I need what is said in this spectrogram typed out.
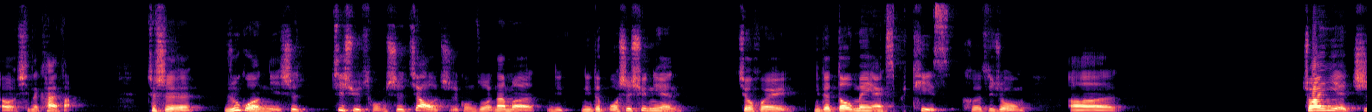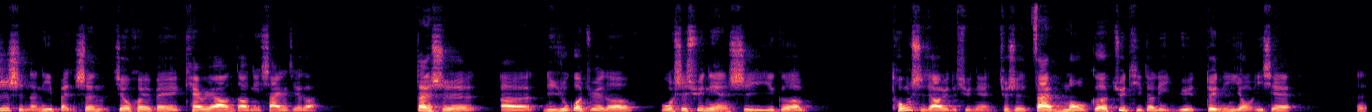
呃新的看法。就是如果你是继续从事教职工作，那么你你的博士训练就会你的 domain expertise 和这种呃专业知识能力本身就会被 carry on 到你下一个阶段。但是呃，你如果觉得博士训练是一个通识教育的训练，就是在某个具体的领域对你有一些，呃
